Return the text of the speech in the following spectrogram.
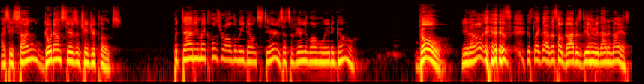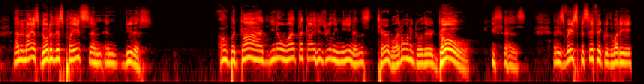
I say, Son, go downstairs and change your clothes. But daddy, my clothes are all the way downstairs. That's a very long way to go. Go. You know, it's, it's like that. That's how God was dealing with Ananias. Ananias, go to this place and, and do this. Oh, but God, you know what? That guy, he's really mean and this is terrible. I don't want to go there. Go, he says. And he's very specific with what he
